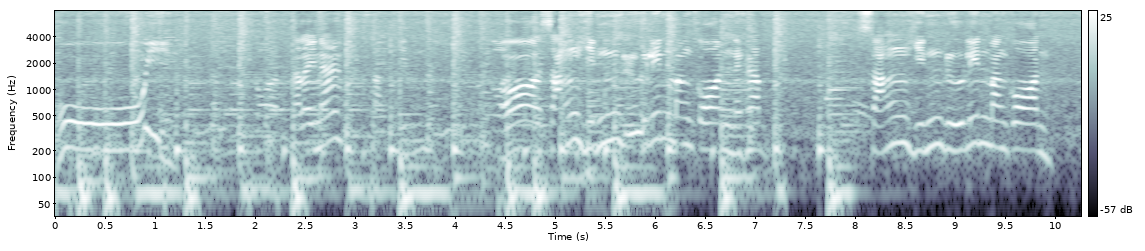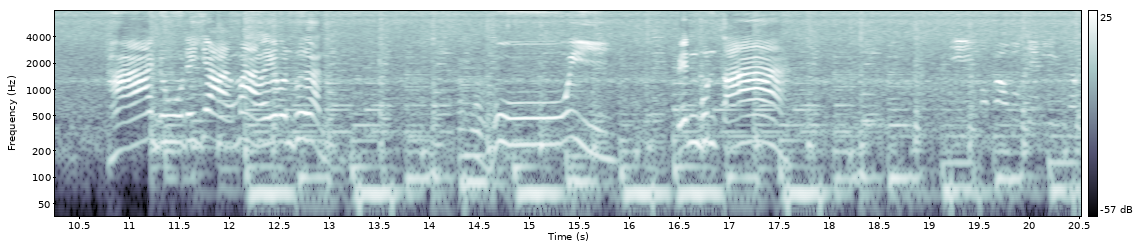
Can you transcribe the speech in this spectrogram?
โอ้ยอะไรนะสังหินหรือมังกรอ๋อสังหินหรือลิ้นมังกรนะครับ สังหินหรือลิ้นมังกร หาดูได้ยากมากเลยครับเพื่อนๆโอ้โหเป็นบุญตาที่มะพร้าววอแกนอีกครับ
